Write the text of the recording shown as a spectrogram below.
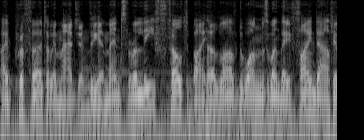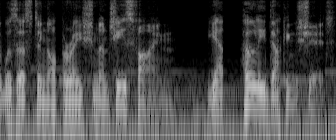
I prefer to imagine the immense relief felt by her loved ones when they find out it was a sting operation and she's fine. Yep, holy ducking shit.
